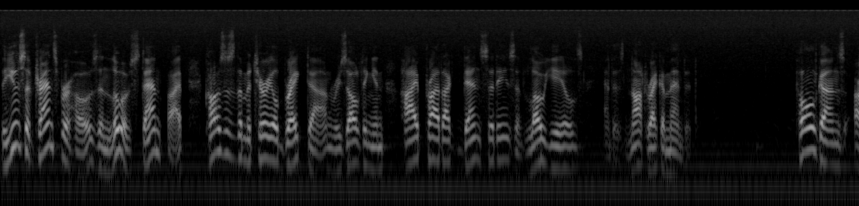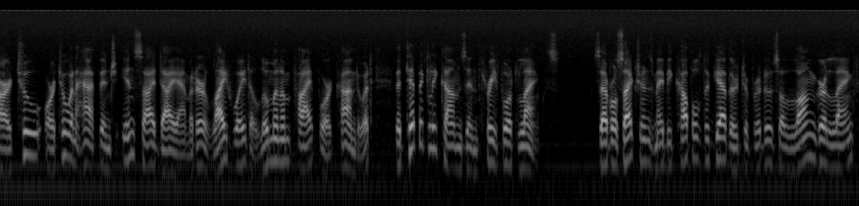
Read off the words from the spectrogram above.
The use of transfer hose in lieu of standpipe causes the material breakdown resulting in high product densities and low yields and is not recommended. Pole guns are two or two and a half inch inside diameter, lightweight aluminum pipe or conduit that typically comes in three foot lengths. Several sections may be coupled together to produce a longer length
